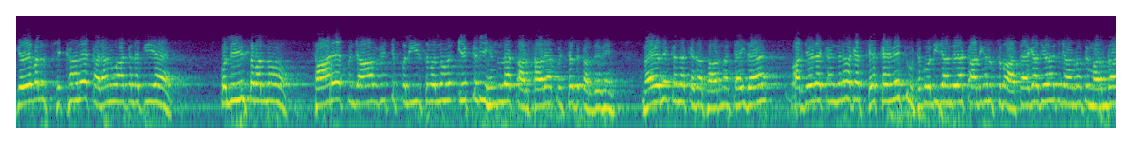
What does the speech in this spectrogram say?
ਕੇਵਲ ਸਿੱਖਾਂ ਦੇ ਘਰਾਂ ਨੂੰ ਅੱਗ ਲੱਗੀ ਹੈ। ਪੁਲਿਸ ਵੱਲੋਂ ਸਾਰੇ ਪੰਜਾਬ ਵਿੱਚ ਪੁਲਿਸ ਵੱਲੋਂ ਇੱਕ ਵੀ ਹਿੰਦੂ ਦਾ ਘਰ ਸਾੜਿਆ ਕੋਈ ਸਿੱਧ ਕਰ ਦੇਵੇ। ਮੈਂ ਇਹ ਨਹੀਂ ਕਹਿੰਦਾ ਕਿਹਦਾ ਸਾੜਨਾ ਚਾਹੀਦਾ ਪਰ ਜਿਹੜੇ ਕਹਿੰਦੇ ਨਾ ਕਿ ਸਿੱਖ ਐਵੇਂ ਝੂਠ ਬੋਲੀ ਜਾਂਦੇ ਆ ਕਾਲੀਆਂ ਨੂੰ ਸੁਭਾਅ ਪੈ ਗਿਆ ਜਿਹੜਾ ਚ ਜਾਨਵਰਾਂ ਤੇ ਮਰਨ ਦਾ,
